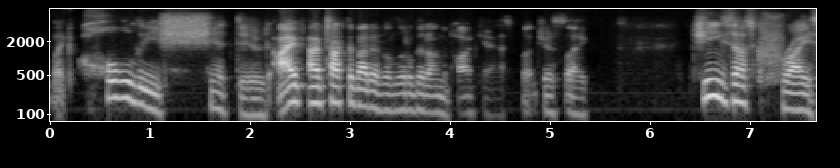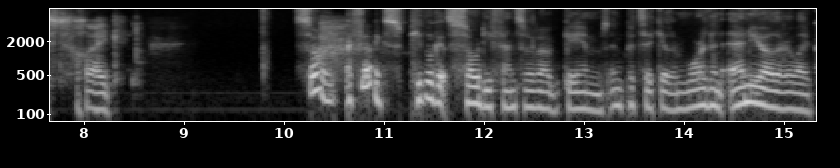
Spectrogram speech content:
Like holy shit, dude. I've I've talked about it a little bit on the podcast, but just like Jesus Christ, like So I feel like people get so defensive about games in particular more than any other like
